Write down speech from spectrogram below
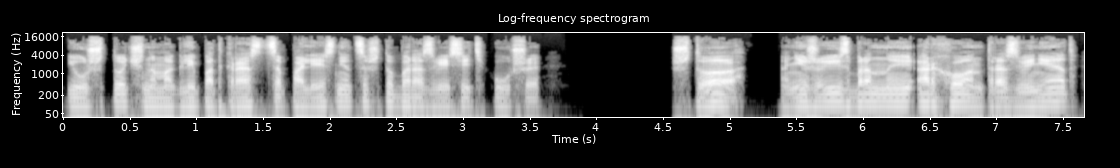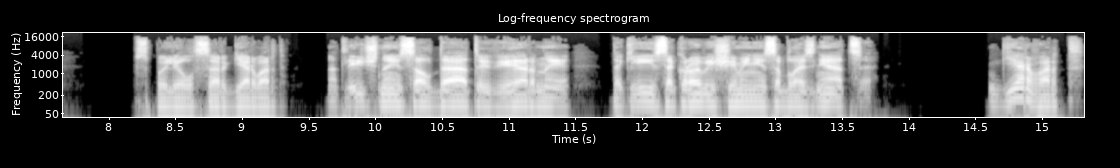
и уж точно могли подкрасться по лестнице, чтобы развесить уши. «Что?» Они же избранные Архонт, разве нет?» — вспылил сэр Гервард. «Отличные солдаты, верные. Такие сокровищами не соблазнятся». «Гервард,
